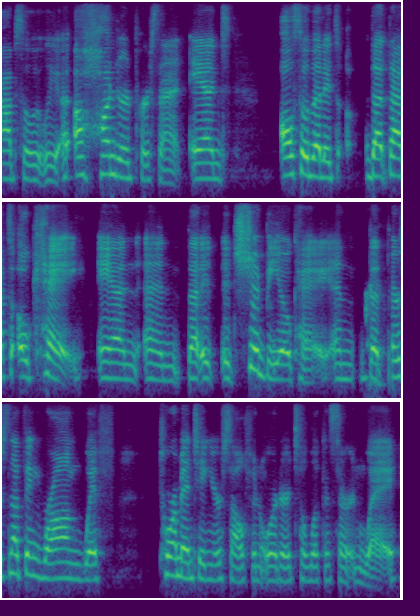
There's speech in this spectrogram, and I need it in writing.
absolutely a hundred percent and also that it's that that's okay and and that it, it should be okay and that there's nothing wrong with tormenting yourself in order to look a certain way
